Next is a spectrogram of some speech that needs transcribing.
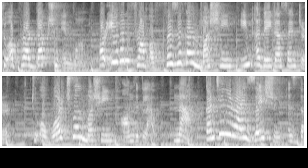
to a production environment or even from a physical machine in a data center to a virtual machine on the cloud. Now, containerization is the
